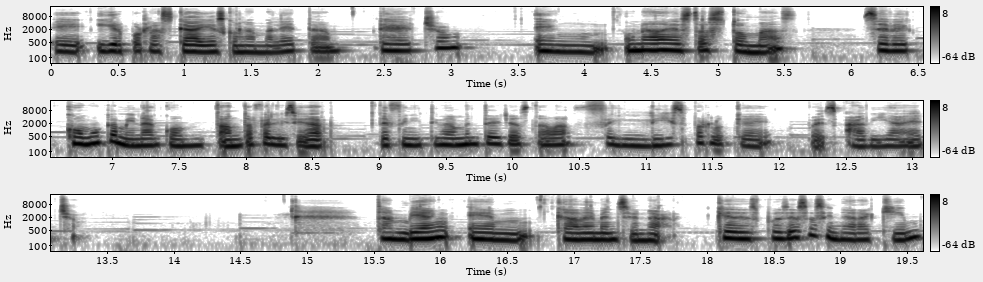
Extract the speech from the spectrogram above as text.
eh, ir por las calles con la maleta. De hecho, en una de estas tomas se ve cómo camina con tanta felicidad. Definitivamente ella estaba feliz por lo que pues había hecho. También em, cabe mencionar que después de asesinar a Kim,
